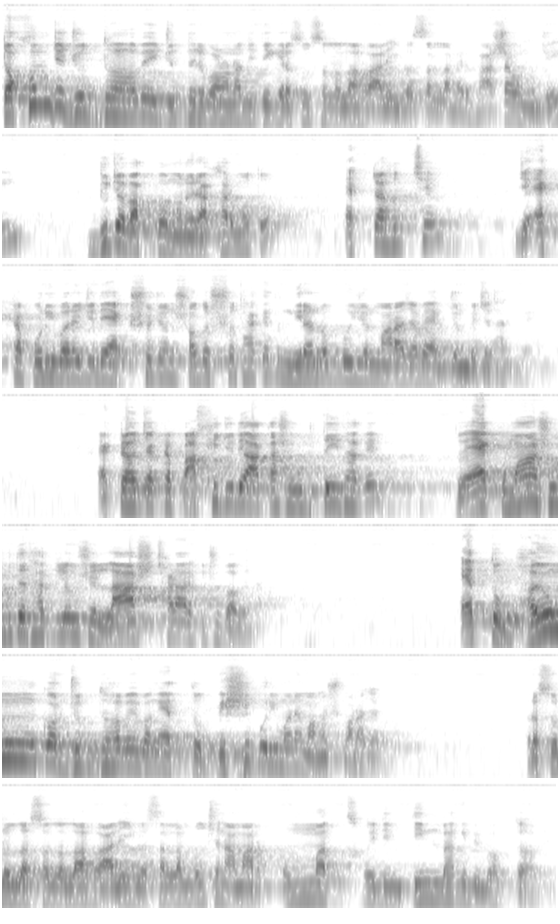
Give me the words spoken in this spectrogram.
তখন যে যুদ্ধ হবে, এই যুদ্ধের বর্ণনা দিতে গিয়ে রসুল সাল্লাহ আলী ওয়াসাল্লামের ভাষা অনুযায়ী দুটা বাক্য মনে রাখার মতো। একটা হচ্ছে যে একটা পরিবারে যদি একশো জন সদস্য থাকে, তো নিরানব্বই জন মারা যাবে, একজন বেঁচে থাকবে। একটা হচ্ছে একটা পাখি যদি আকাশে উঠতেই থাকে, তো এক মাস উঠতে থাকলেও সে লাশ ছাড়া আর কিছু পাবে না। এত ভয়ঙ্কর যুদ্ধ হবে এবং এত বেশি পরিমাণে মানুষ মারা যাবে। রসুল্লাহ সাল্লাহ আলী ওয়াসাল্লাম বলছেন, আমার উম্মত ওই দিন তিন ভাগে বিভক্ত হবে।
